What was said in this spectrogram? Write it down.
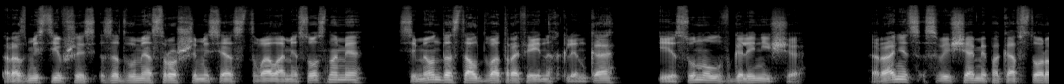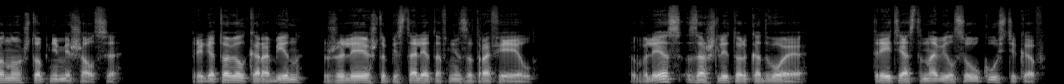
Разместившись за двумя сросшимися стволами соснами, Семен достал два трофейных клинка и сунул в голенище. Ранец с вещами пока в сторону, чтоб не мешался. Приготовил карабин, жалея, что пистолетов не затрофеил. В лес зашли только двое. Третий остановился у кустиков,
